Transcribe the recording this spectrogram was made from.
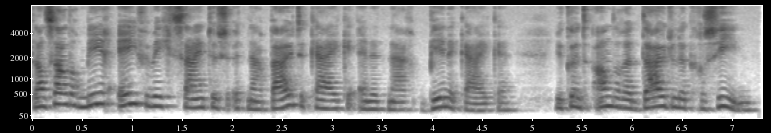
dan zal er meer evenwicht zijn tussen het naar buiten kijken en het naar binnen kijken. Je kunt anderen duidelijker zien.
